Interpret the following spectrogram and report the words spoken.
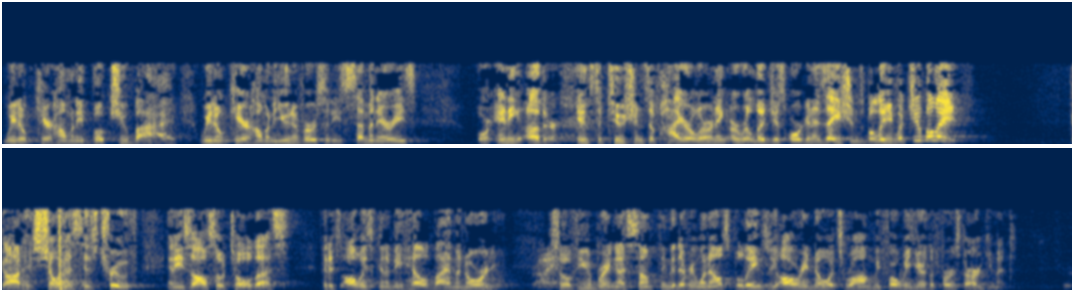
We don't care how many books you buy. We don't care how many universities, seminaries, or any other institutions of higher learning or religious organizations believe what you believe. God has shown us His truth, and He's also told us that it's always going to be held by a minority. Right. So if you bring us something that everyone else believes, we already know it's wrong before we hear the first argument. True.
